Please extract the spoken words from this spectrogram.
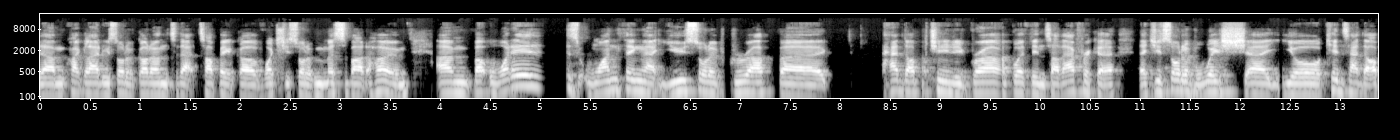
I'm quite glad we sort of got onto that topic of what you sort of miss about home. Um, but what is one thing that you sort of grew up uh, had the opportunity to grow up with in South Africa that you sort of wish uh, your kids had the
